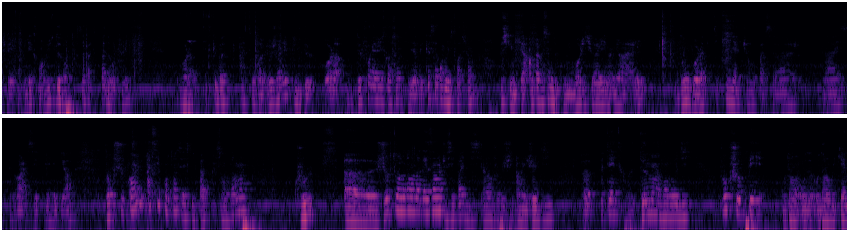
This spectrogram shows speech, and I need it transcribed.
je vais éteindre l'écran juste devant, pour que ça passe pas de reflet. Voilà, petite Québec Astro j'en ai pris deux. Voilà, deux fois l'administration, qu'ils avaient que ça comme illustration. En plus, il me fait un personne, du coup, moi j'y suis allé, ma mère est allée. Donc voilà, petite miniature au passage. Nice, voilà, c'est fait les gars. Donc je suis quand même assez content de ces slip ils sont vraiment cool. Euh, je retournerai en magasin, je sais pas, d'ici là, on est jeudi, euh, peut-être demain, vendredi, pour choper, ou dans, dans le week-end,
